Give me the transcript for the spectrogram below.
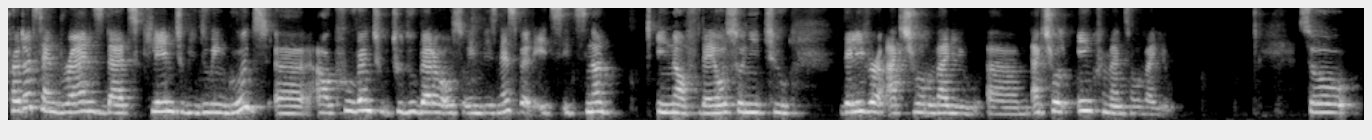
products and brands that claim to be doing good uh, are proven to, to do better also in business, but it's, it's not enough. They also need to deliver actual value, um, actual incremental value. So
